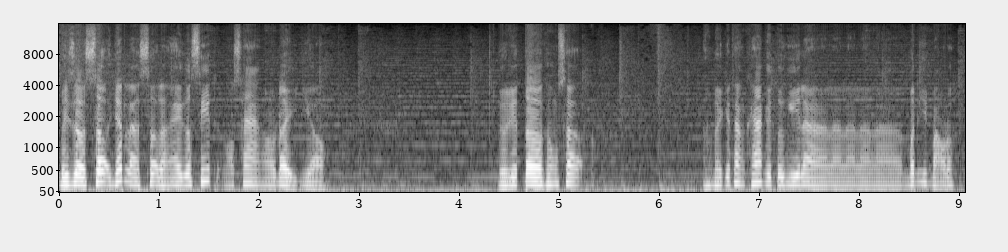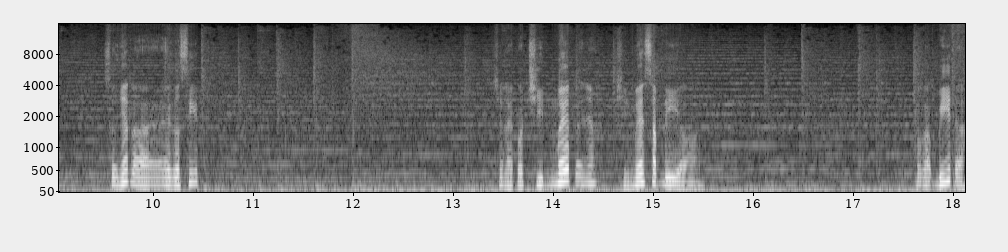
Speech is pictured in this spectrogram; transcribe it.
Bây giờ sợ nhất là sợ thằng Exit Nó sang nó đẩy nhiều. Gladiator không sợ. Mấy cái thằng khác thì tôi nghĩ là là, là, là, là mất ít máu đâu. Sợ nhất là Exit Trên này có 9 mét nữa nhá. 9 mét sắp đi rồi. Có cả bit à?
